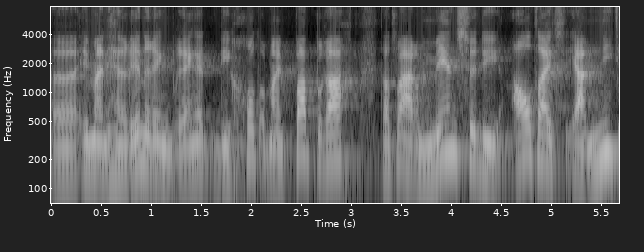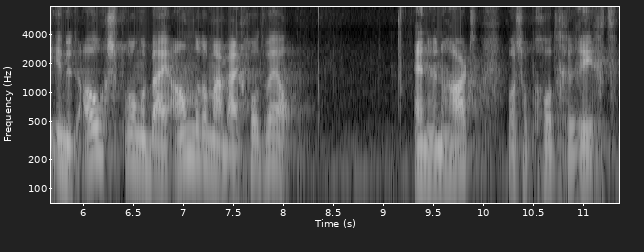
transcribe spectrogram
uh, in mijn herinnering brengen die God op mijn pad bracht. Dat waren mensen die altijd ja, niet in het oog sprongen bij anderen, maar bij God wel. En hun hart was op God gericht.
